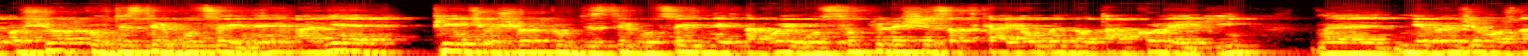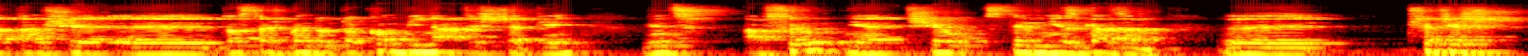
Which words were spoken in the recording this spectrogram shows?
e, ośrodków dystrybucyjnych, a nie pięć ośrodków dystrybucyjnych na województwo, które się zatkają, będą tam kolejki, nie będzie można tam się dostać, będą to kombinaty szczepień, więc absolutnie się z tym nie zgadzam. Przecież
